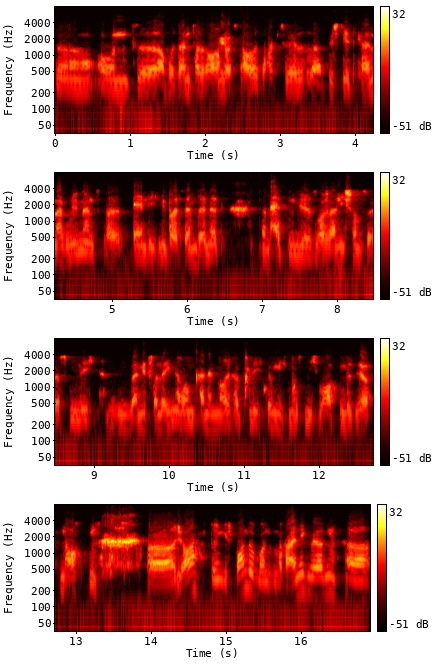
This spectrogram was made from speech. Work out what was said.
Äh, und, äh, aber sein Vertrag läuft aus. Aktuell äh, besteht kein Agreement, weil, ähnlich wie bei Sam Bennett. Dann hätten wir es wahrscheinlich schon veröffentlicht. Seine Verlängerung, keine Neuverpflichtung. Ich muss nicht warten bis 1.8. Äh, ja, bin gespannt, ob wir uns noch einig werden. Äh,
